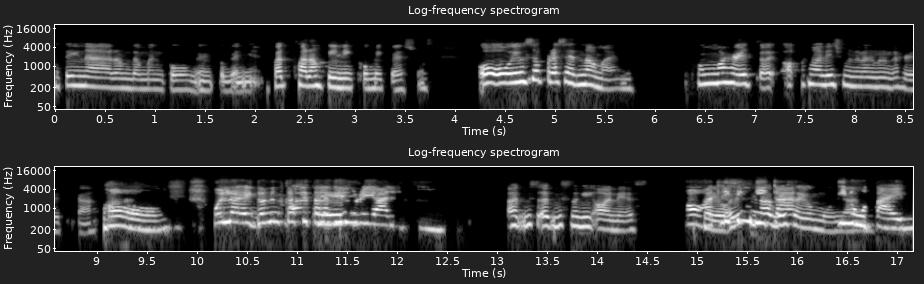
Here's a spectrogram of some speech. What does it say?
Ito yung nararamdaman ko, ganito, ganyan. But parang feeling ko may questions. Oo, yung sa present naman, kung ma-hurt ka, acknowledge mo na lang na na-hurt ka. Oo. Wala eh, ganun kasi Bakit? talaga yung reality. At least, at least naging honest. Oo, at sa'yo. least least hindi sinabi ka sa'yo muna. tinutime.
